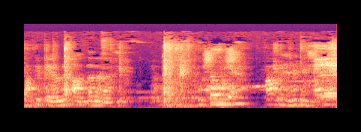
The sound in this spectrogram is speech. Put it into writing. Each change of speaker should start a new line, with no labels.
आपके पैरों में आलता
लगाती
आप रहने दीजिए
